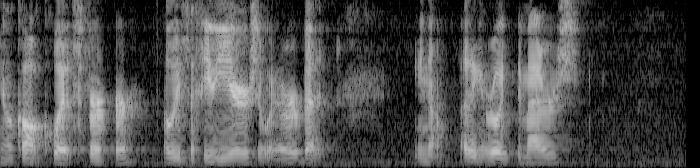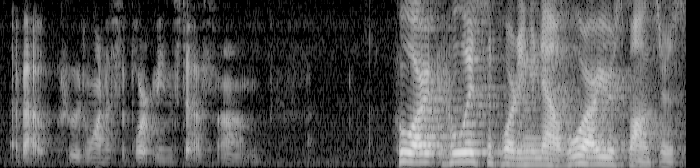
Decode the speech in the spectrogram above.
you know, call it quits for at least a few years or whatever. But, you know, I think it really matters about who would want to support me and stuff. Um, who are who is supporting you now? Who are your sponsors?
